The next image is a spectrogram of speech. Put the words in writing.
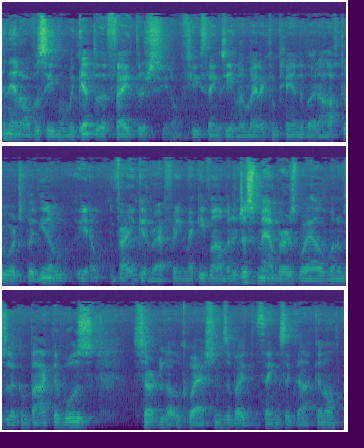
And then obviously when we get to the fight, there's you know a few things Eamonn might have complained about afterwards. But you know you know very good referee Mickey Vann. But I just remember as well when I was looking back, there was certain little questions about the things like that and all.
